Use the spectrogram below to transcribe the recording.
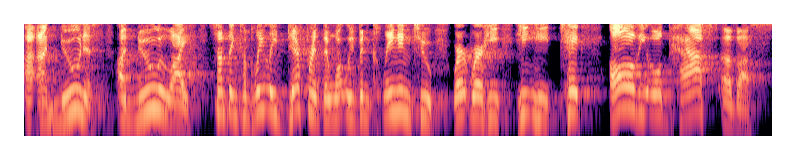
a, a, newness, a new life, something completely different than what we've been clinging to, where, where he, he, he takes all the old past of us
